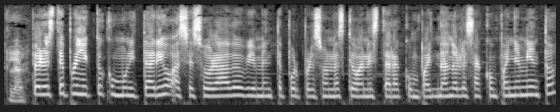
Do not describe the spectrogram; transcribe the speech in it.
Claro. Pero este proyecto comunitario asesorado obviamente por personas que van a estar dándoles acompañamiento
